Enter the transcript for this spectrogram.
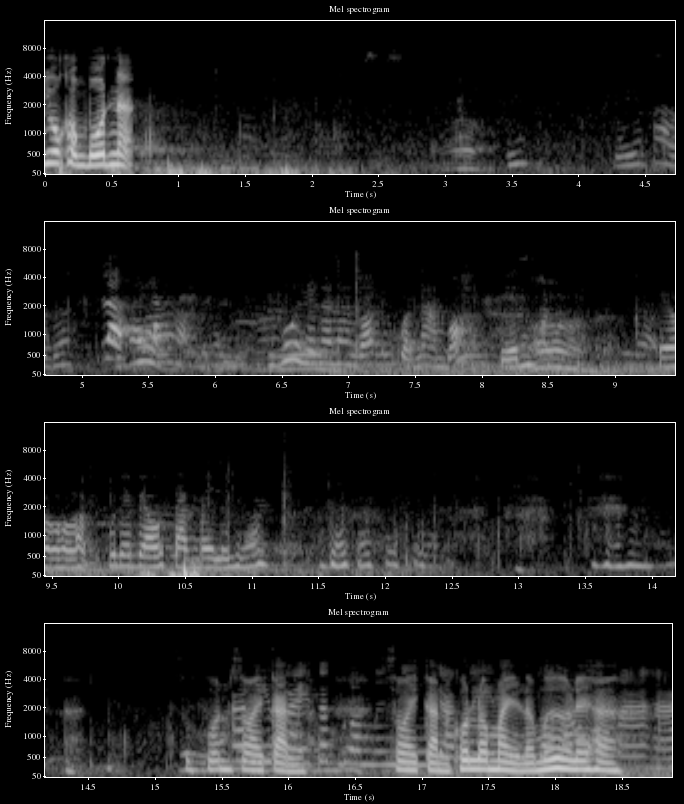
อยู่ข้างบนน่ะ หลับไปหลับไป ผู้เห็นอันนั้นบ่เป็นขวดน้ำบ่เห็นเออไปเอาผู้ใดไปเอาตังค์ไปเลยเนาะสุกคนซอยกันไปสัดวงหงซอยกันคนละไม้ละมือเลยค่ะมาหา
